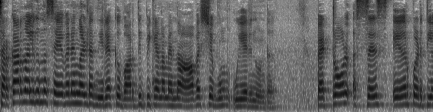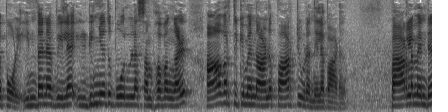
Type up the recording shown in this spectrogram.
സർക്കാർ നൽകുന്ന സേവനങ്ങളുടെ നിരക്ക് വർദ്ധിപ്പിക്കണമെന്ന ആവശ്യവും ഉയരുന്നുണ്ട്. പെട്രോൾ സെസ് ഏർപ്പെടുത്തിയപ്പോൾ ഇന്ധന വില ഇടിഞ്ഞതുപോലുള്ള സംഭവങ്ങൾ ആവർത്തിക്കുമെന്നാണ് പാർട്ടിയുടെ നിലപാട്. പാർലമെന്റ്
